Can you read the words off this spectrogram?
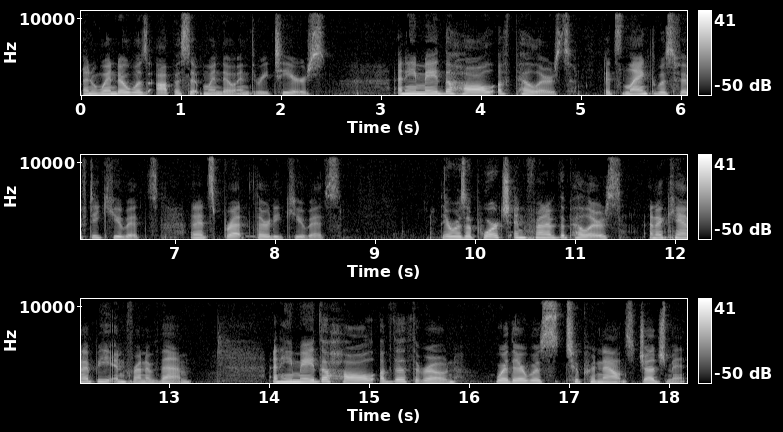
and window was opposite window in three tiers. And he made the hall of pillars. Its length was fifty cubits, and its breadth thirty cubits. There was a porch in front of the pillars, and a canopy in front of them. And he made the hall of the throne, where there was to pronounce judgment,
